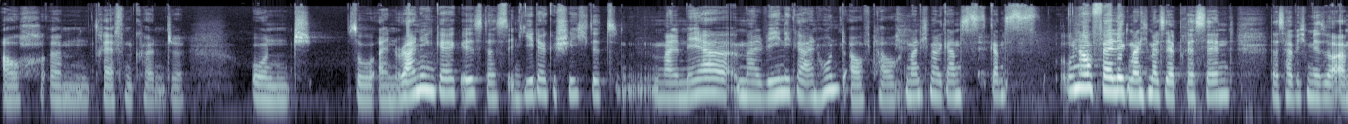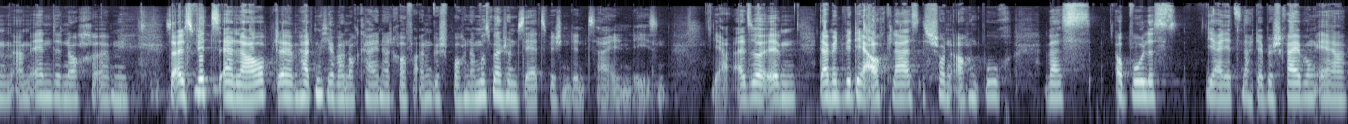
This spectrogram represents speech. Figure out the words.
auch ähm, treffen könnte. Und so ein Running Gag ist, dass in jeder Geschichte mal mehr, mal weniger ein Hund auftaucht. Manchmal ganz, ganz unauffällig, manchmal sehr präsent. Das habe ich mir so am, am Ende noch ähm, so als Witz erlaubt, ähm, hat mich aber noch keiner darauf angesprochen. Da muss man schon sehr zwischen den Zeilen lesen. Ja, also ähm, damit wird ja auch klar, es ist schon auch ein Buch, was, obwohl es ja jetzt nach der Beschreibung eher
